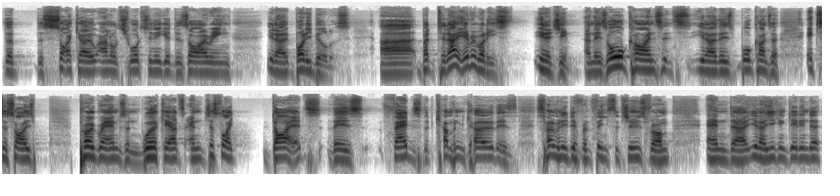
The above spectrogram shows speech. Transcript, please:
the the psycho Arnold Schwarzenegger desiring, you know, bodybuilders. Uh, but today, everybody's in a gym, and there's all kinds. It's you know, there's all kinds of exercise programs and workouts, and just like diets, there's fads that come and go. There's so many different things to choose from. And, uh, you know, you can get into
